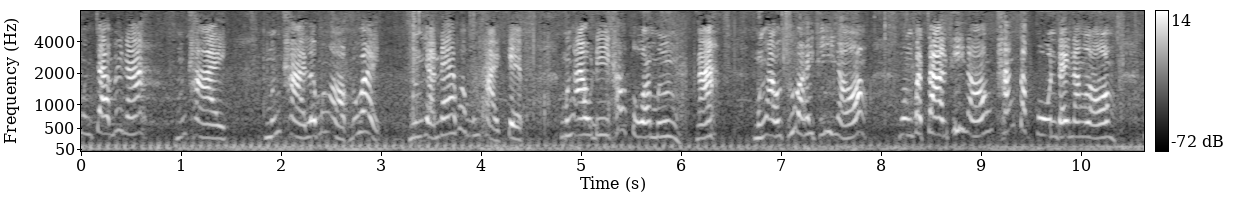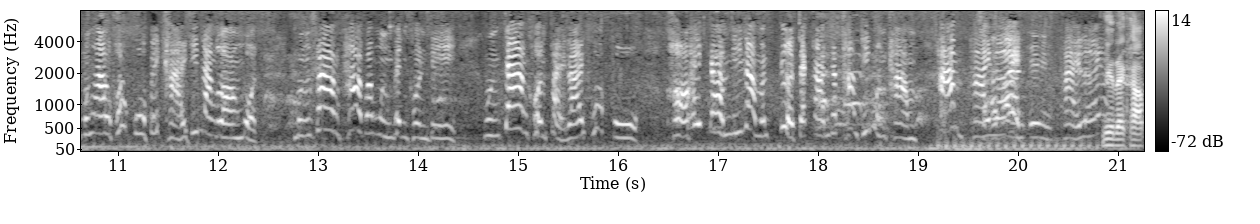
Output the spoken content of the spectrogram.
มึงจำไว้นะ มึงถ่าย มึงถ่ายแล้วมึงออกด้วย มึงอย่าแน่ว่ามึงถ่ายเก็บ มึงเอาดีเข้าตัวมึงนะ มึงเอาชั่วให้พี่น้อง มึงประจานพี่น้องทั้งตระกูลใดนางรอง มึงเอาพวกกูไปขายที่นางรองหมด มึงสร้างภาพว่ามึงเป็นคนดี มึงจ้างคนใส่ร้ายพวกกู ขอให้กรรมนี้นะมันเกิดจากการกระทำที่มึงทำห้ามถ่ายเลยถ่ายเลย นี่นะครับ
